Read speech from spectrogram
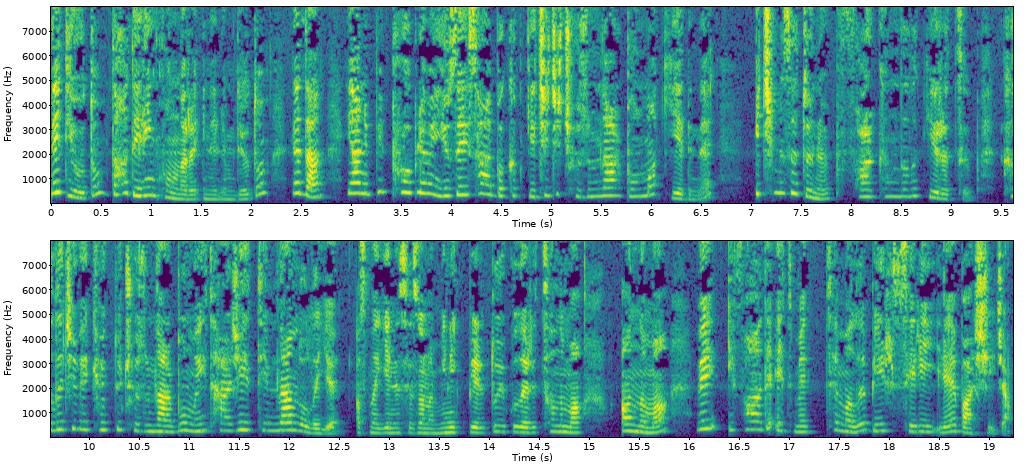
Ne diyordum? Daha derin konulara inelim diyordum. Neden? Yani bir probleme yüzeysel bakıp geçici çözümler bulmak yerine içimize dönüp farkındalık yaratıp kalıcı ve köklü çözümler bulmayı tercih ettiğimden dolayı aslında yeni sezona minik bir duyguları tanıma, anlama ve ifade etme temalı bir seri ile başlayacağım.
